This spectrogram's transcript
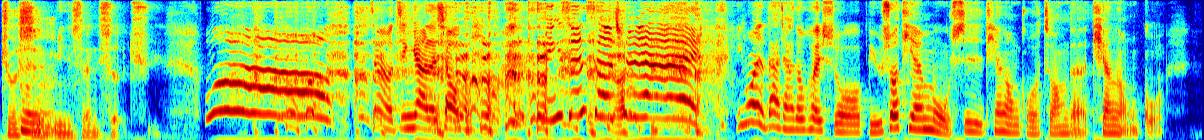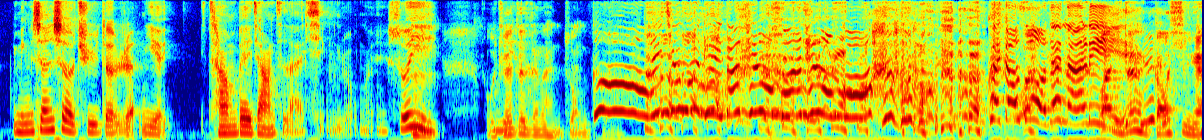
就是民生社区。这样有惊讶的效果。民生社区哎，因为大家都会说，比如说天母是天龙国中的天龙国，民生社区的人也常被这样子来形容哎，所以、嗯、我觉得这真的很中国。一千万可以当天龙国的天龙国，快告诉我在哪里？你真的很高兴哎，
